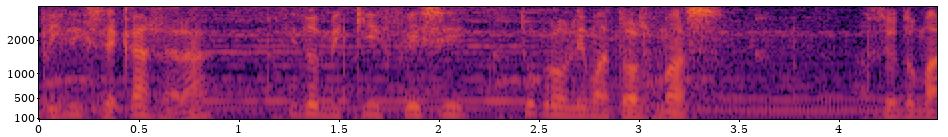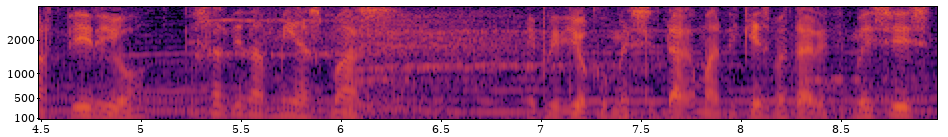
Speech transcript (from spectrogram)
δείχνει ξεκάθαρα τη δομική φύση του προβλήματός μας. Αυτό είναι το μαρτύριο της αδυναμίας μας. Επιδιώκουμε συνταγματικές μεταρρυθμίσεις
